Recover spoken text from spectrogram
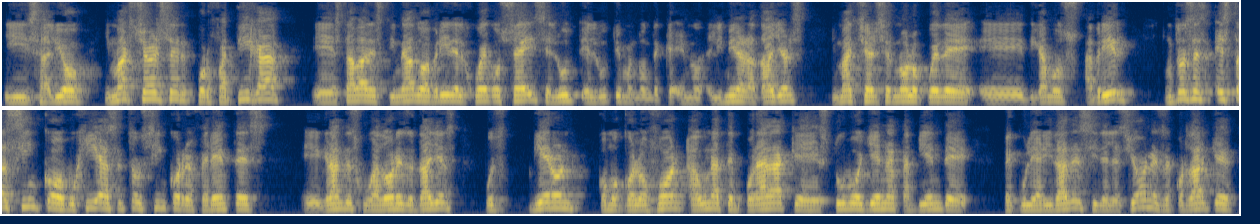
y salió. Y Max Scherzer, por fatiga, eh, estaba destinado a abrir el juego 6, el, último en donde eliminan a Dodgers, y Max Scherzer no lo puede, eh, digamos, abrir. Entonces, estas cinco bujías, estos cinco referentes, eh, grandes jugadores de Dodgers, pues dieron como colofón a una temporada que estuvo llena también de peculiaridades y de lesiones. Recordar que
